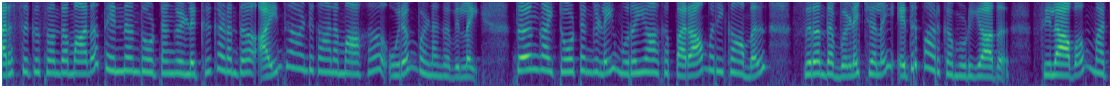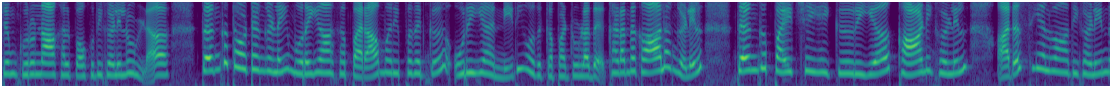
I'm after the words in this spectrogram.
அரசுக்கு சொந்தமான தென்னந்தோட்டங்களுக்கு கடந்த ஐந்து ஆண்டு காலமாக உரம் வழங்கவில்லை. தேங்காய் தோட்டங்களை முறையாக பராமரிக்காமல் சிறந்த விளைச்சலை எதிர்பார்க்க முடியாது. சிலாபம் மற்றும் குருநாகல் பகுதிகளில் உள்ள தெங்கு தோட்டங்களை முறையாக பராமரிப்பதற்கு உரிய நிதி ஒதுக்கப்பட்டது ஒதுக்கப்பட்டுள்ளது கடந்த காலங்களில் தெங்கு பயிற்சியைக்குரிய காணிகளில் அரசியல்வாதிகளின்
